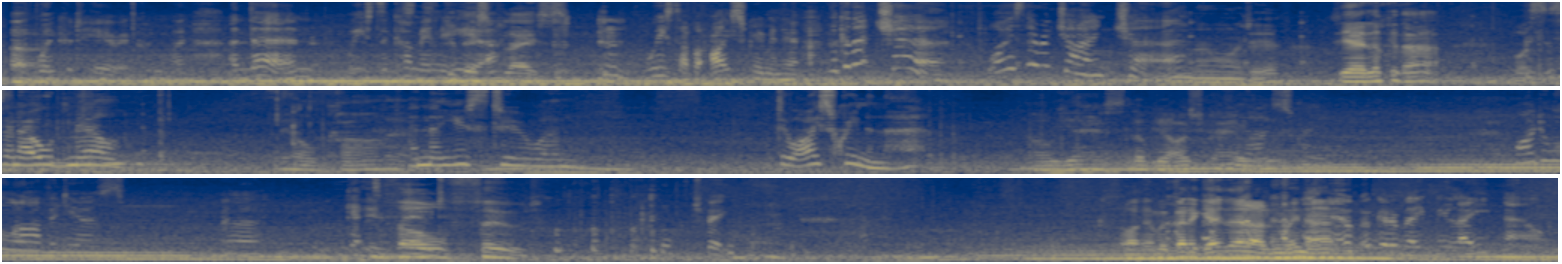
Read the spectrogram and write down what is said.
But we could hear it, couldn't we? And then we used to come in at this here. place. We used to have ice cream in here. Look at that chair. Why is there a giant chair? No idea. Yeah, look at that. What's This is an old mill, the old car there? and they used to um, do ice cream in there. Oh yes, lovely ice cream. The ice cream. Why do all our videos uh, get to Evolve food. food? Drink. Right then, we better get there, hadn't we now? We're going to make me late now.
